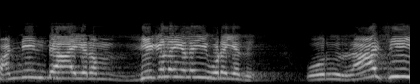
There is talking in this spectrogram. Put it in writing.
பன்னிரண்டாயிரம் விகலைகளை உடையது. ஒரு ராசி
